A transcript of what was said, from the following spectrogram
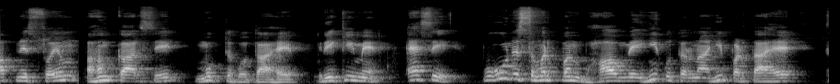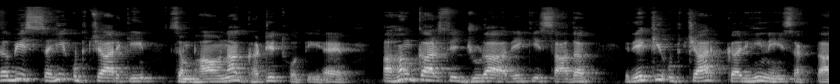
अपने स्वयं अहंकार से मुक्त होता है। रेकी में ऐसे पूर्ण समर्पण भाव में ही उतरना ही पड़ता है, तभी सही उपचार की संभावना घटित होती है। अहंकार से जुड़ा रेकी साधक रेखी उपचार कर ही नहीं सकता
